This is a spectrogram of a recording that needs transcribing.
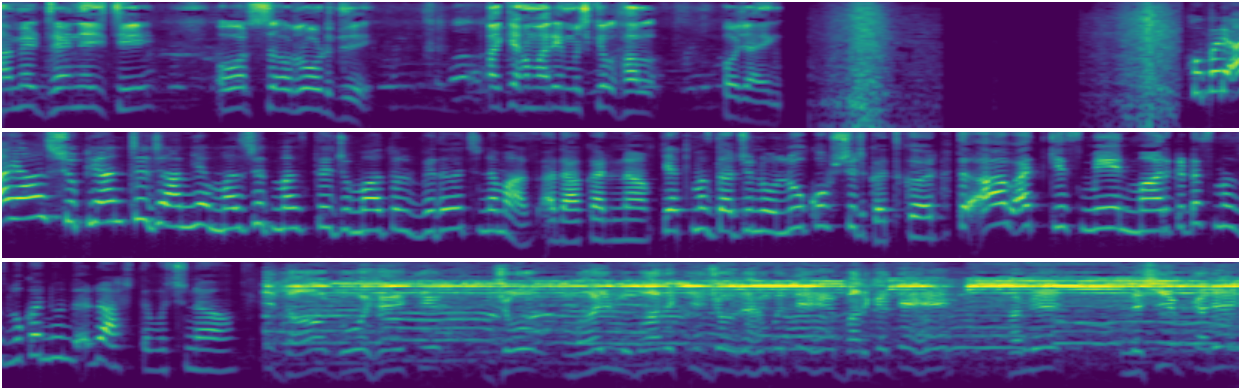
ہمیں ڈرینیج تھی اور روڈ دے تاکہ ہمارے مشکل حل ہو جائیں گے۔ ہوپر آیاز شپیان چہ جامعہ مسجد مز جماعت الوداع نماز ادا کرنا۔ یت مز درجنو لوکو شرکت کر تو آو ات کس مین مارکیٹس مز لوکن ہند راشت وچنا دعا گو ہے کہ جو ماہ مبارک کی جو رحمتیں ہیں برکتیں ہیں ہمیں نصیب کرے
